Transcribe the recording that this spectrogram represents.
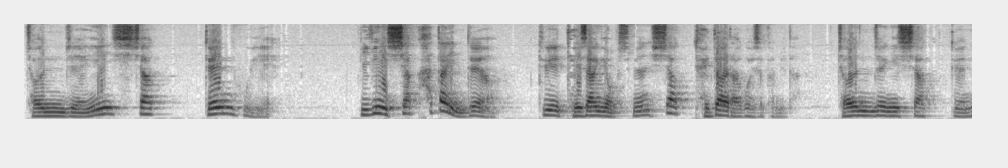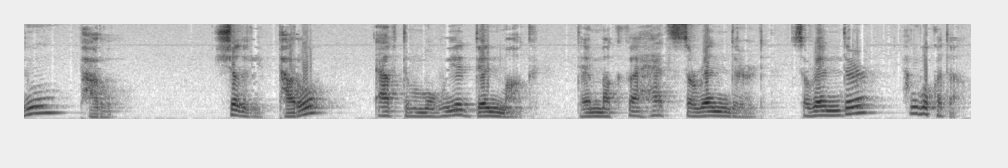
전쟁이 시작된 후에 begin 시작하다인데요. 뒤에 대상이 없으면 시작되다라고 해석합니다. 전쟁이 시작된 후 바로 shortly 바로 after 뭐 후에 덴마크 덴마크가 had surrendered surrender 항복하다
